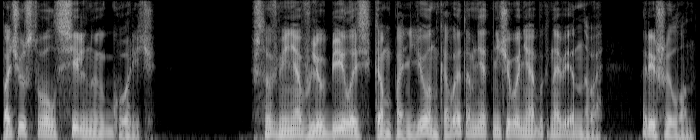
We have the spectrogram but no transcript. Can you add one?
почувствовал сильную горечь. Что в меня влюбилась компаньонка, в этом нет ничего необыкновенного, решил он.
